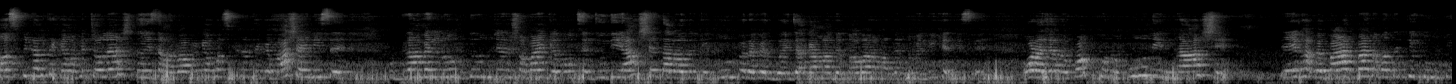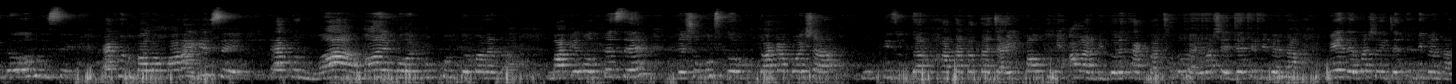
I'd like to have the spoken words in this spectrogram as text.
হসপিটাল থেকে আমাকে চলে আসতে হয়েছে। আমার বাবাকে হসপিটাল থেকে বাসায় নিছে গ্রামের লোকজন যে সবাইকে বলছে যদি আসে তারা ওদেরকে খুন করে ফেলব এই জায়গা আমাদের বাবা আমাদের নামে লিখে দিছে ওরা যেন কখনো কোনোদিন না আসে তো এইভাবে বারবার আমাদেরকে খুন যে সমস্ত টাকা পয়সা মুক্তিযোদ্ধার ভাতা টাতা যাই পাও তুমি আমার ভিতরে থাকবা ছোট ভাইয়ের বাসায় যেতে দিবে না মেয়েদের বাসায় যেতে দিবে না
